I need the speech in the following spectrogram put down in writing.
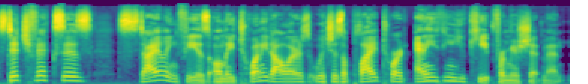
Stitch Fix's styling fee is only $20, which is applied toward anything you keep from your shipment.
